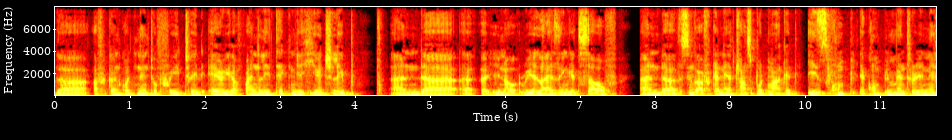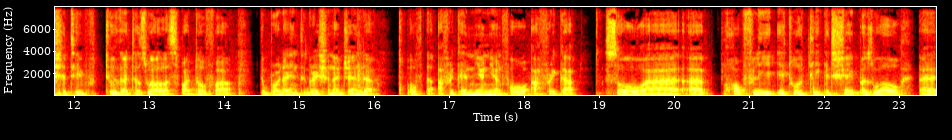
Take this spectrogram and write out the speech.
the African Continental Free Trade Area finally taking a huge leap and you know realizing itself. And the single African air transport market is comp- a complementary initiative to that as well as part of the broader integration agenda of the African Union for Africa. So uh, uh, hopefully it will take its shape as well. Uh,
